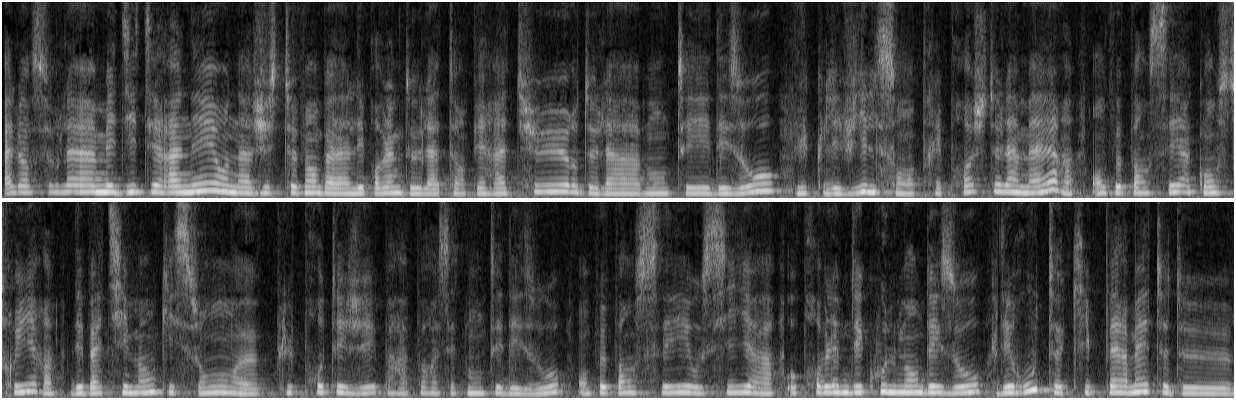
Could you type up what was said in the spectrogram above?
Alors sur la Méditerranée, Méditerranée, on a justement ben, les problèmes de la température, de la montée des eaux. Vu que les villes sont très proches de la mer, on peut penser à construire des bâtiments qui sont euh, plus protégés par rapport à cette montée des eaux. On peut penser aussi aux problèmes d'écoulement des eaux, des routes qui permettent de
